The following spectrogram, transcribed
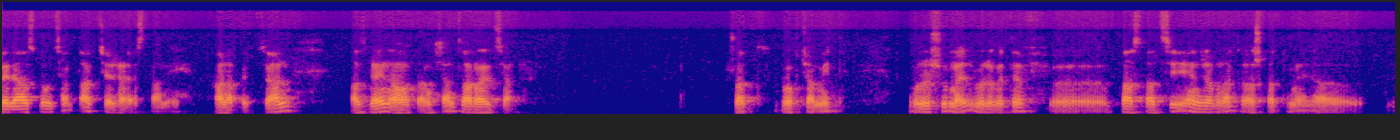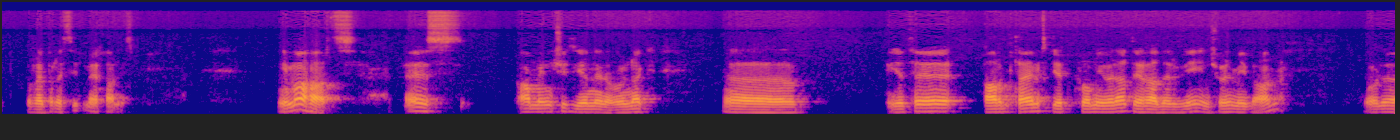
վերահսկողության տակ չէր Հայաստանի Հանրապետության ազգային անվտանգության ծառայության։ Շատ ողջամիտ որոշում էր, որովհետև փաստացի այն ժամանակ աշխատում էր ռեպրեսիվ մեխանիզմ։ Հիմա հարց. այս ամեն ինչից ելնելը, օրինակ եթե armtimes.com-ի վրա տեղադրվի ինչ-որ մի բան, որը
